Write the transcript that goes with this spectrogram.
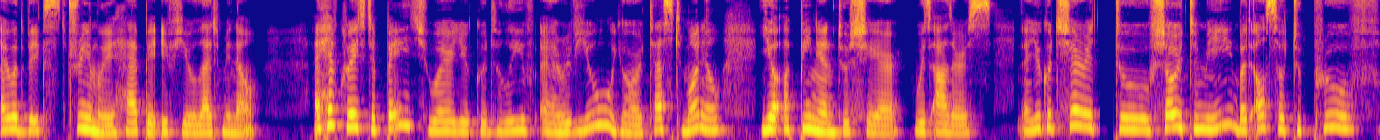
I would be extremely happy if you let me know. I have created a page where you could leave a review, your testimonial, your opinion to share with others. You could share it to show it to me, but also to prove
